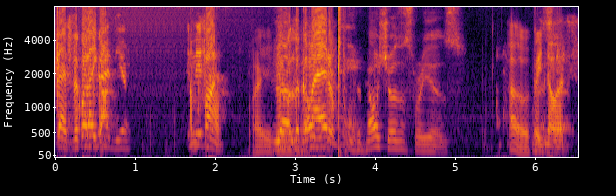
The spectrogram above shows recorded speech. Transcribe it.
Guys, look what I got. I'm fine. why are you Yeah, doing look the at my bell- item. The bell shows us where he is. Oh, okay. Wait, no, it's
